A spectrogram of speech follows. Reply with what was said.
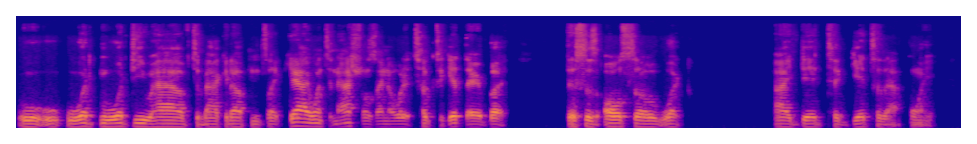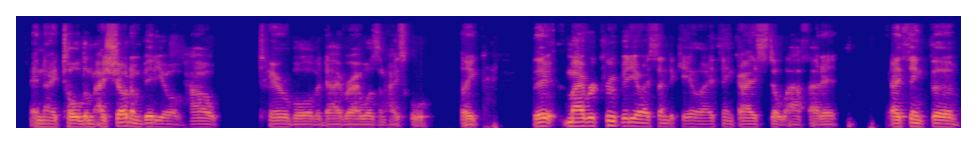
what what do you have to back it up? And it's like, yeah, I went to nationals. I know what it took to get there, but this is also what I did to get to that point. And I told them, I showed them video of how terrible of a diver I was in high school. Like my recruit video I sent to Kayla, I think I still laugh at it. I think the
